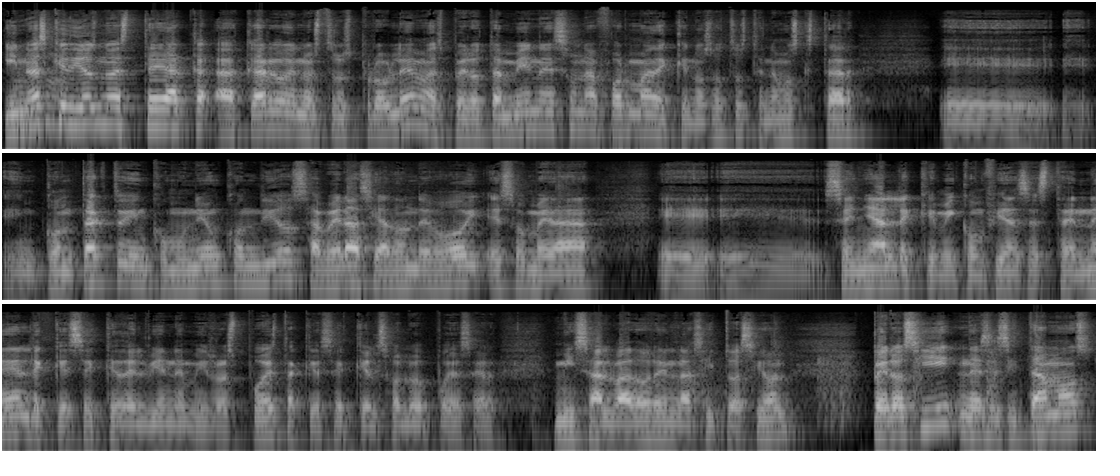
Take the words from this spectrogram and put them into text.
Y no es que Dios no esté a, ca- a cargo de nuestros problemas, pero también es una forma de que nosotros tenemos que estar eh, en contacto y en comunión con Dios, saber hacia dónde voy, eso me da eh, eh, señal de que mi confianza está en Él, de que sé que de Él viene mi respuesta, que sé que Él solo puede ser mi salvador en la situación, pero sí necesitamos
